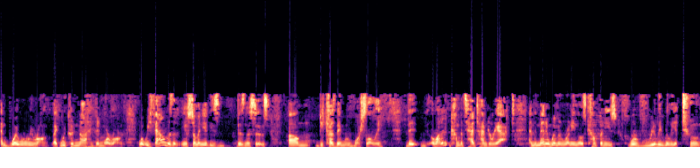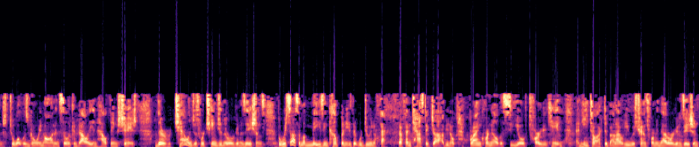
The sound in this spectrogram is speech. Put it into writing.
And boy, were we wrong. Like we could not have been more wrong. What we found was that you know, so many of these businesses, um, because they move more slowly, a lot of incumbents had time to react. And the men and women running those companies were really, really attuned to what was going on in Silicon Valley and how things changed. Their challenges were changing their organizations. But we saw some amazing companies that were doing a, fa- a fantastic job. You know, Brian Cornell, the CEO of Target, came and he talked about how he was transforming that organization.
